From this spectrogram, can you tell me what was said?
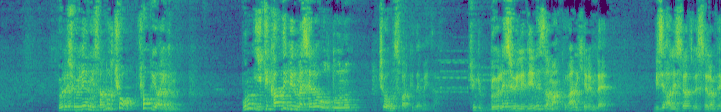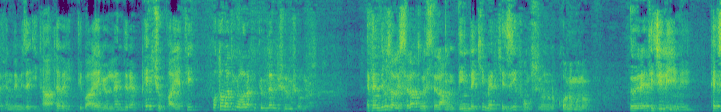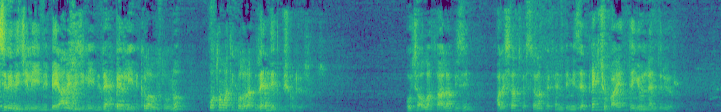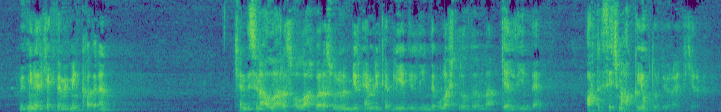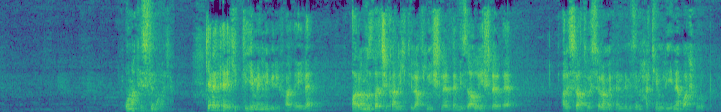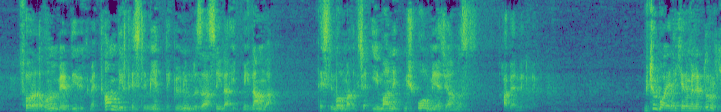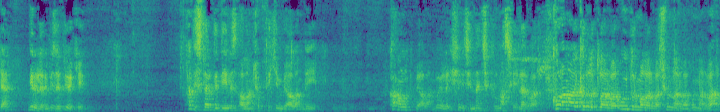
Böyle söyleyen insanlar çok, çok yaygın. Bunun itikadi bir mesele olduğunu çoğumuz fark edemeyiz. Çünkü böyle söylediğiniz zaman Kur'an-ı Kerim'de bizi aleyhissalatü vesselam Efendimiz'e itaate ve ittibaya yönlendiren pek çok ayeti otomatik olarak hükümden düşürmüş oluyorsunuz. Efendimiz aleyhissalatü vesselamın dindeki merkezi fonksiyonunu, konumunu, öğreticiliğini, tefsir ediciliğini, beyan ediciliğini, rehberliğini, kılavuzluğunu otomatik olarak reddetmiş oluyorsunuz. Oysa Allah Teala bizi Aleyhisselatü Vesselam Efendimiz'e pek çok ayette yönlendiriyor. Mümin erkek ve mümin kadının kendisine Allah, Resulullah ve Resulünün bir emri tebliğ edildiğinde, ulaştırıldığında, geldiğinde artık seçme hakkı yoktur diyor ayet-i kerime. Ona teslim olacak. Gene tekitli, yeminli bir ifadeyle aramızda çıkan ihtilaflı işlerde, nizalı işlerde Aleyhisselatü Vesselam Efendimizin hakemliğine başvurup sonra da onun verdiği hükme tam bir teslimiyetle, gönül rızasıyla, itmilanla teslim olmadıkça iman etmiş olmayacağımız haber veriliyor. Bütün bu ayeti kerimeler dururken birileri bize diyor ki hadisler dediğiniz alan çok tekin bir alan değil. Karanlık bir alan. Böyle işin içinden çıkılmaz şeyler var. Kur'an'a aykırılıklar var, uydurmalar var, şunlar var, bunlar var.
